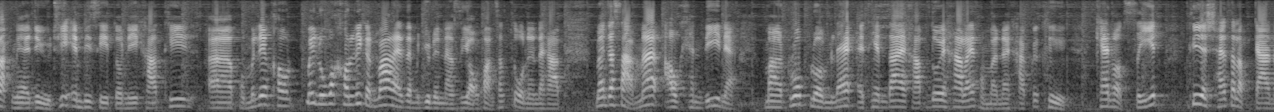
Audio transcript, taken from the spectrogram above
หลักๆเนี่ยจะอยู่ที่ NPC ตัวนี้ครับที่ผมไม่เรียกเขาไม่รู้ว่าเขาเรียกกันว่าอะไรแต่มันอยู่ในหนังสยองขวัญสักตัวหนึงนะครับมันจะสามารถเอาแคนดี้เนี่ยมารวบรวมแลกไอเทมได้ครับโดยไฮไลท์ของมันนะครับก็คือแครอทซีดที่จะใช้สำหรับการ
